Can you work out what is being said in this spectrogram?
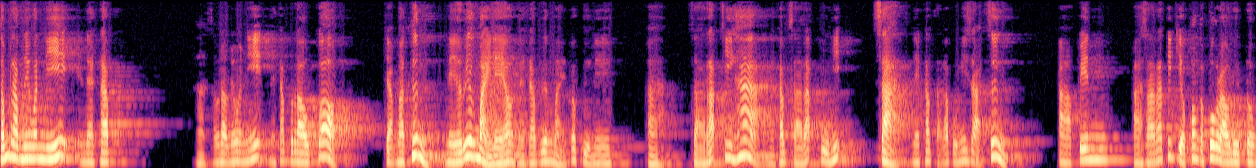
สำหรับในวันนี้นะครับสำหรับในวันนี้นะครับเราก็จะมาขึ้นในเรื่องใหม่แล้วนะครับ เรื่องใหม่ก็คือในอสาระที่5นะครับสาระภูมิศาสตร์นะครับสาระภูมิศาสตร์ ซึ่งเป็นาสาระที่เกี่ยวข้องกับพวกเราโดยตรง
